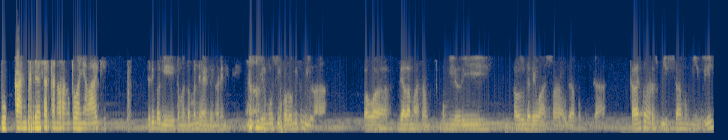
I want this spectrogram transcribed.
bukan berdasarkan orang tuanya lagi. jadi bagi teman-teman ya yang dengerin ini Heeh. ilmu psikologi itu bilang bahwa dalam masa memilih kalau udah dewasa udah pemuda kalian tuh harus bisa memilih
